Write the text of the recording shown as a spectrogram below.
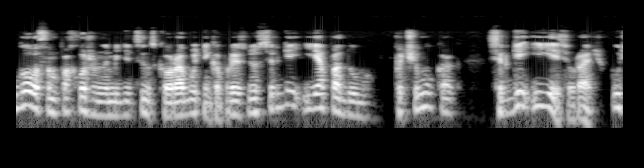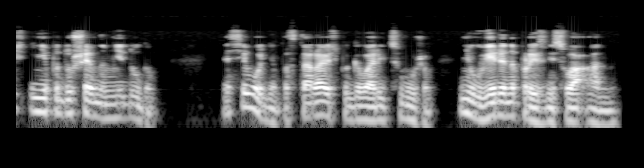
Голосом, похожим на медицинского работника, произнес Сергей, и я подумал, почему как? Сергей и есть врач, пусть и не по душевным недугам. Я сегодня постараюсь поговорить с мужем, неуверенно произнесла Анна.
